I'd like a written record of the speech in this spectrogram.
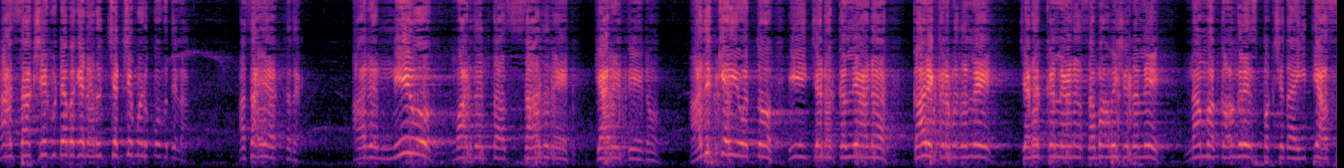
ಆ ಸಾಕ್ಷಿ ಗುಡ್ಡೆ ಬಗ್ಗೆ ನಾನು ಚರ್ಚೆ ಹೋಗುದಿಲ್ಲ. ಅಸಹ್ಯ ಆಗ್ತದೆ. ಆದ್ರೆ ನೀವು ಮಾಡಿದಂತ ಸಾಧನೆ, ಗ್ಯಾರಂಟಿ ಏನು? ಅದಕ್ಕೆ ಇವತ್ತು ಈ ಜನ ಕಲ್ಯಾಣ ಕಾರ್ಯಕ್ರಮದಲ್ಲಿ ಜನ ಕಲ್ಯಾಣ ಸಮಾವೇಶದಲ್ಲಿ ನಮ್ಮ ಕಾಂಗ್ರೆಸ್ ಪಕ್ಷದ ಇತಿಹಾಸ.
